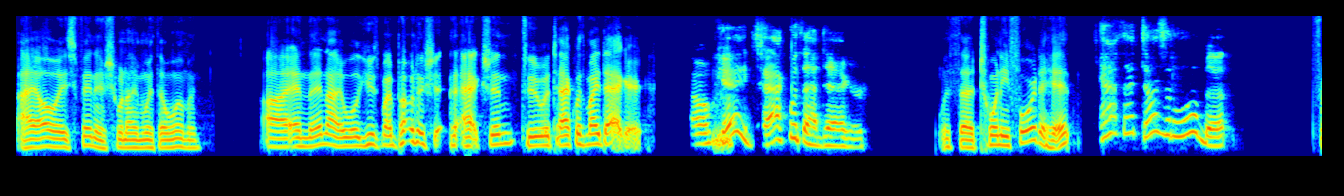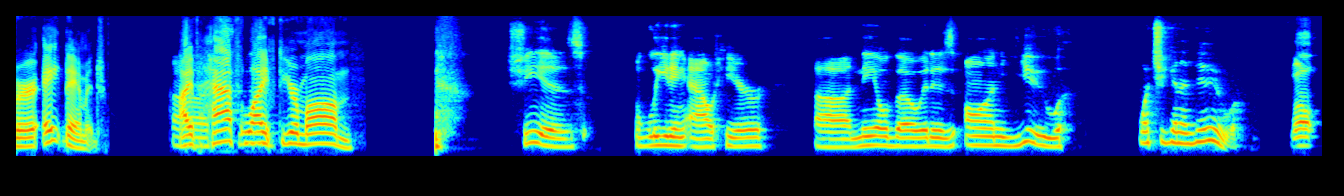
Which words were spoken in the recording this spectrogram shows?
I always finish when I'm with a woman. Uh, and then I will use my bonus action to attack with my dagger Okay, attack with that dagger. with a 24 to hit Yeah, that does it a little bit. for 8 damage. I've Uh, half lifed your mom. She is bleeding out here. Uh, Neil, though, it is on you. What you gonna do? Well,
